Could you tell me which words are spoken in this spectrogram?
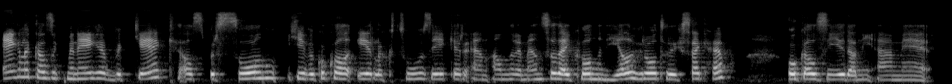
Eigenlijk, als ik mijn eigen bekijk als persoon, geef ik ook wel eerlijk toe, zeker aan andere mensen, dat ik wel een heel grote rugzak heb. Ook al zie je dat niet aan mij.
